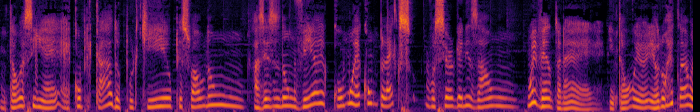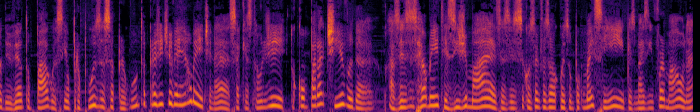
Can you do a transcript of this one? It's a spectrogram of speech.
Então, assim, é, é complicado porque o pessoal não, às vezes não vê como é complexo você organizar um, um evento, né? Então eu, eu não reclamo de evento pago, assim, eu propus essa pergunta pra gente ver realmente, né? Essa questão de, do comparativo, da, às vezes realmente exige mais, às vezes você consegue fazer uma coisa um pouco mais simples, mais informal, né?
